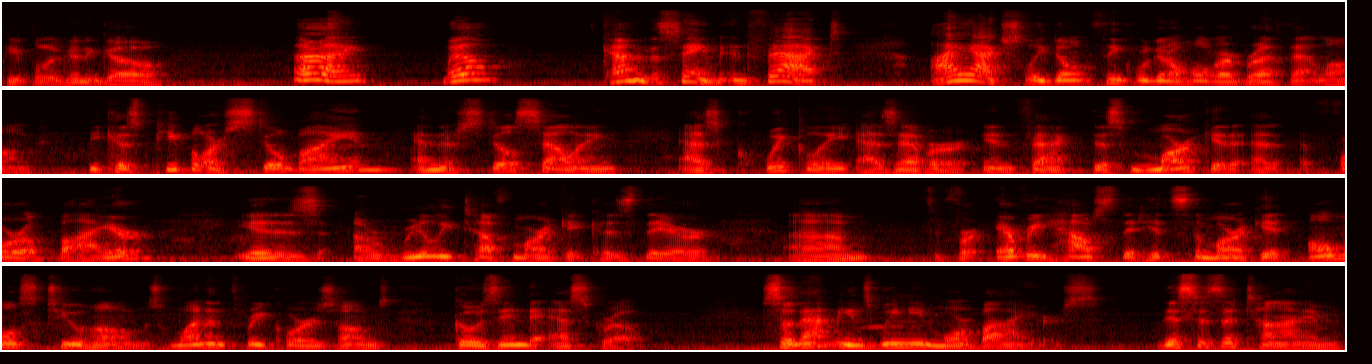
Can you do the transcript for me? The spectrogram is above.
people are going to go, all right, well, kind of the same. In fact, I actually don't think we're going to hold our breath that long because people are still buying and they're still selling as quickly as ever. In fact, this market uh, for a buyer is a really tough market because they're um, for every house that hits the market, almost two homes, one and three quarters homes, goes into escrow. So that means we need more buyers. This is a time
